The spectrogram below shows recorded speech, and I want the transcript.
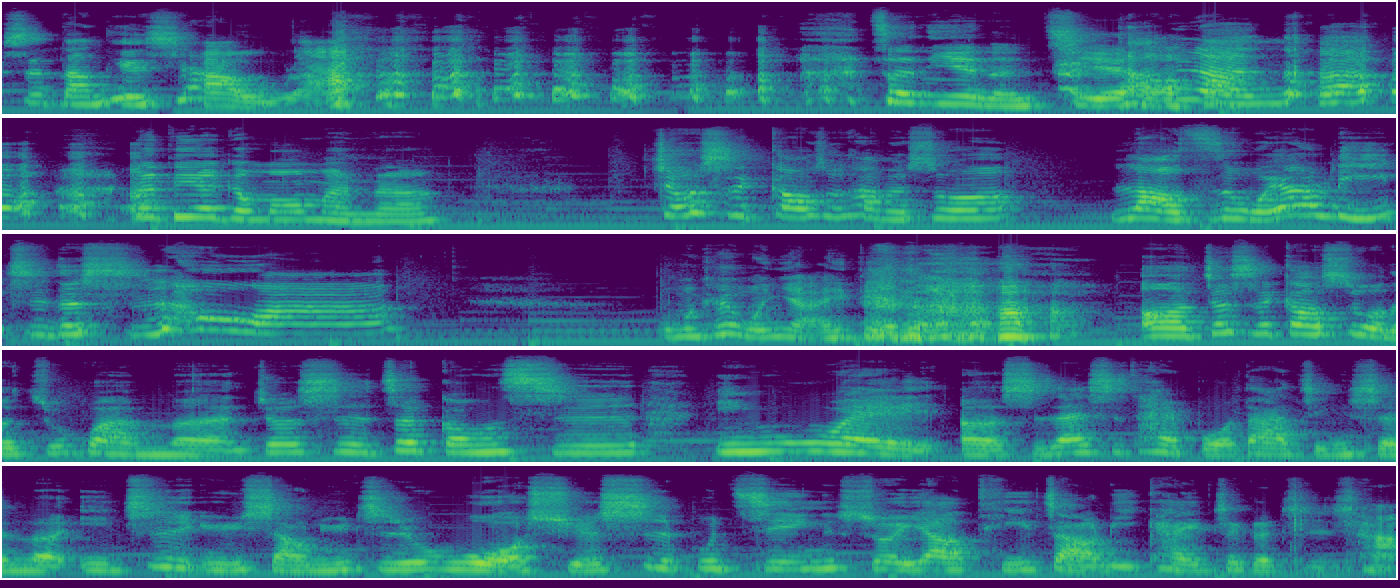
是当天下午啦。这你也能接？当然了。那第二个 moment 呢？就是告诉他们说，老子我要离职的时候啊。我们可以文雅一点吗？哦，就是告诉我的主管们，就是这公司因为呃实在是太博大精深了，以至于小女子我学识不精，所以要提早离开这个职场。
